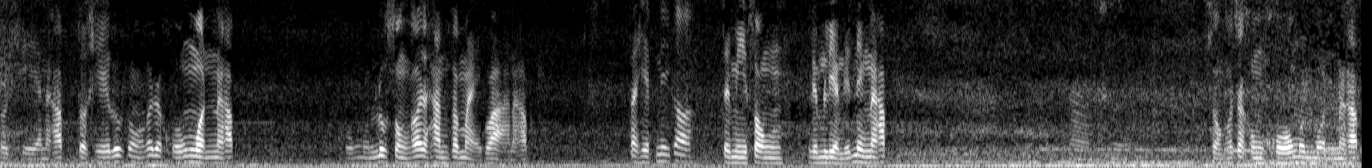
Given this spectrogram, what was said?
ตัวเคนะครับ ตัวเครูปทรงก็จะโค้งมนนะครับโค้งมนรูปทรงก็จะทันสมัยกว่านะครับ แต่เฮดนี่ก็จะมีทรงเหลี่ยมๆนิดนึงนะครับอ่า ทรงก็จะโค้งๆมนๆนะครับ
